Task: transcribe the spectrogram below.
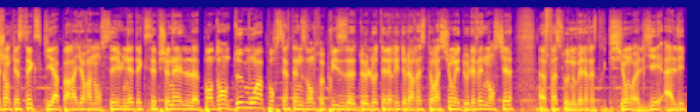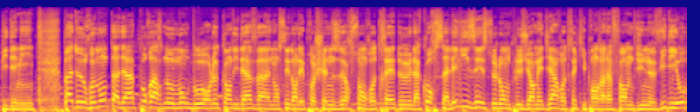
Jean Castex qui a par ailleurs annoncé une aide exceptionnelle pendant deux mois pour certaines entreprises de l'hôtellerie, de la restauration et de l'événementiel face aux nouvelles restrictions liées à l'épidémie. Pas de remontada pour Arnaud Montebourg. Le candidat va annoncer dans les prochaines heures son retrait de la course à l'Elysée selon plusieurs médias. Un retrait qui prendra la forme d'une vidéo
